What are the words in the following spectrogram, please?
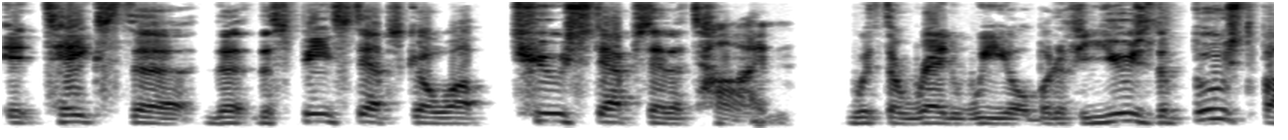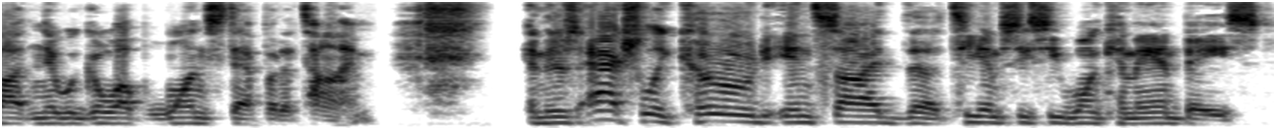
it takes the the, the speed steps go up two steps at a time with the red wheel. But if you use the boost button, it would go up one step at a time. And there's actually code inside the TMCC1 command base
